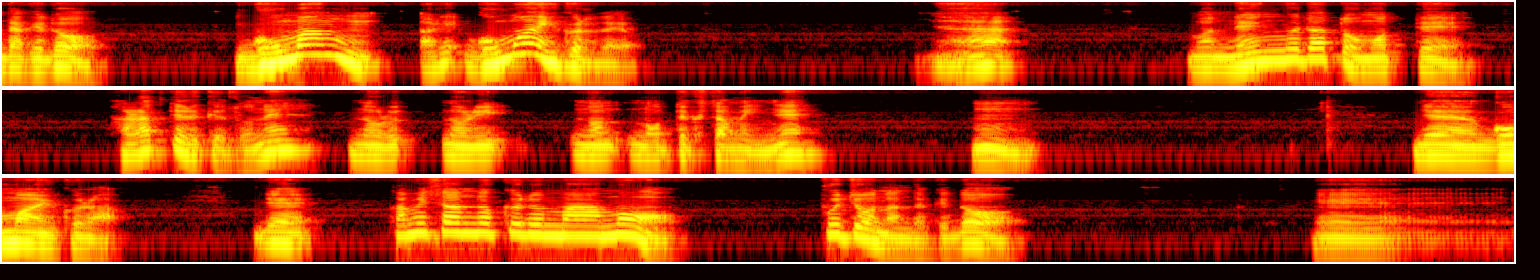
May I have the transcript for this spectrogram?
だけど、5万、あれ ?5 万いくらだよ。ねえ。まあ、年貢だと思って払ってるけどね。乗る、乗り、の乗ってくためにね。うん。で、5万いくら。で、かみさんの車も、プジョーなんだけど、え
